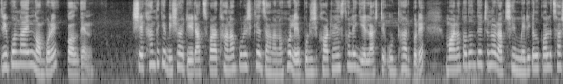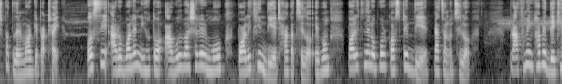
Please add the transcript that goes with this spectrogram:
ত্রিপল নাইন নম্বরে কল দেন। সেখান থেকে বিষয়টি রাজপাড়া থানা পুলিশকে জানানো হলে পুলিশ ঘটনাস্থলে গিয়ে লাশটি উদ্ধার করে ময়নাতদন্তের জন্য রাজশাহী মেডিকেল কলেজ হাসপাতালের মর্গে পাঠায়। ওসি আরও বলেন, নিহত আবুল বাসারের মুখ পলিথিন দিয়ে ঢাকা ছিল এবং পলিথিনের ওপর কস্টেপ দিয়ে পেঁচানো ছিল। প্রাথমিকভাবে দেখে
